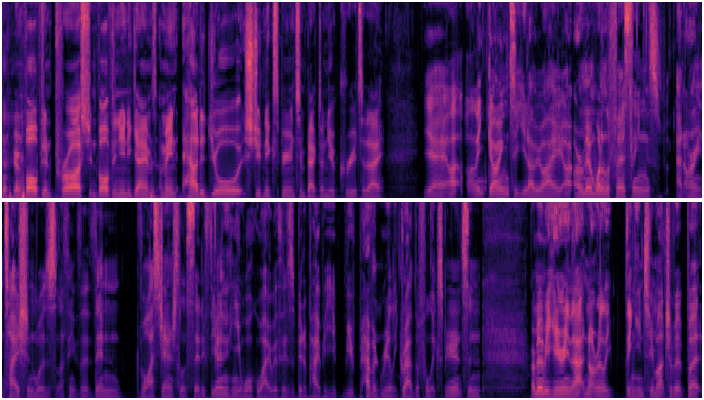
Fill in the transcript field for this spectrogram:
You're involved in Prosh, involved in uni games. I mean, how did your student experience impact on your career today? Yeah, I, I think going to UWA, I, I remember one of the first things at orientation was I think the then vice chancellor said if the only thing you walk away with is a bit of paper, you, you haven't really grabbed the full experience. And I remember hearing that and not really thinking too much of it, but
